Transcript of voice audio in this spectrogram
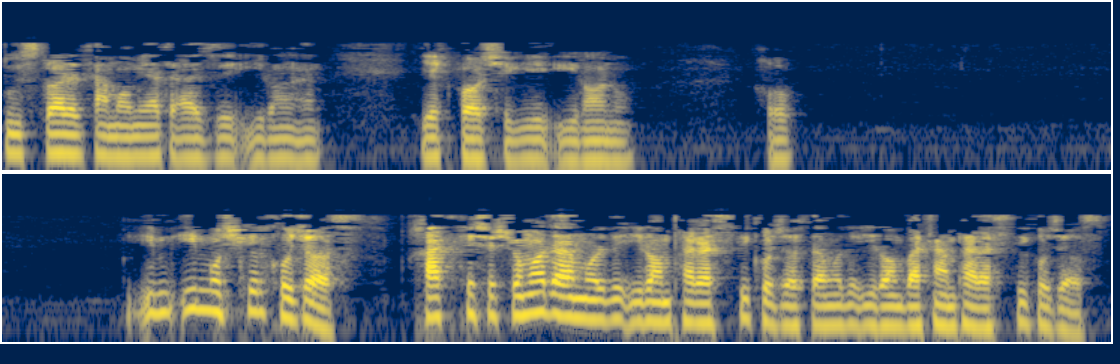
دوستدار تمامیت از ایرانن یک پارچگی ایرانو خب. این, این مشکل کجاست؟ خطکش شما در مورد ایران پرستی کجاست؟ در مورد ایران وطن پرستی کجاست؟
